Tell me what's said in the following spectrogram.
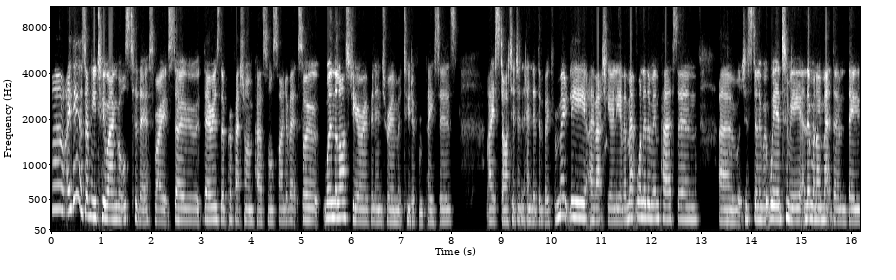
Well, I think there's definitely two angles to this, right? So there is the professional and personal side of it. So when the last year I've been interim at two different places. I started and ended them both remotely. I've actually only ever met one of them in person um, which is still a bit weird to me. And then when I met them, they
